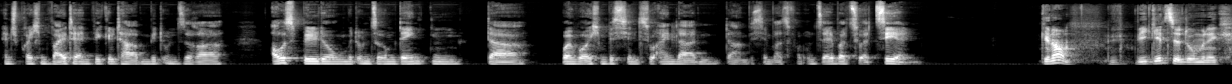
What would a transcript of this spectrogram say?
entsprechend weiterentwickelt haben mit unserer Ausbildung, mit unserem Denken, da wollen wir euch ein bisschen zu einladen, da ein bisschen was von uns selber zu erzählen. Genau. Wie geht's dir, Dominik?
